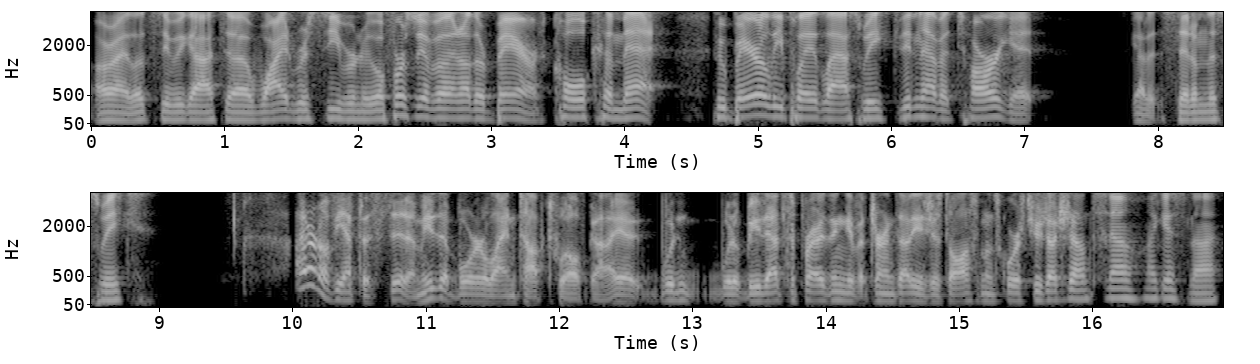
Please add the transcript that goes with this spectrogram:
All right, let's see. We got uh, wide receiver. Well, first we have another Bear, Cole Kmet, who barely played last week, didn't have a target. Got to sit him this week. I don't know if you have to sit him. He's a borderline top 12 guy. It wouldn't would it be that surprising if it turns out he's just awesome and scores two touchdowns? No, I guess not.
